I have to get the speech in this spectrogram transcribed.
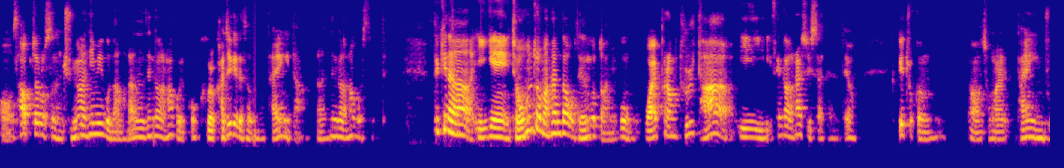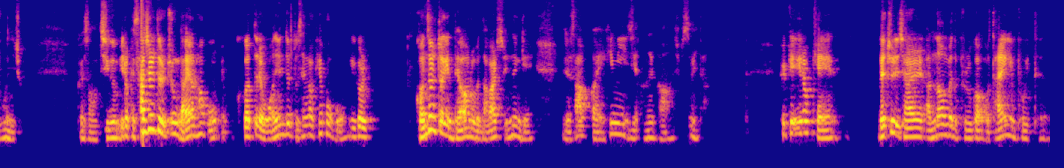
어, 사업자로서는 중요한 힘이구나라는 생각을 하고 있고 그걸 가지게 돼서 너무 다행이다라는 생각을 하고 있습니다. 특히나 이게 저 혼자만 한다고 되는 것도 아니고 와이프랑 둘 다 이 생각을 할 수 있어야 되는데요. 그게 조금 어, 정말 다행인 부분이죠. 그래서 지금 이렇게 사실들을 쭉 나열하고 그것들의 원인들도 생각해보고 이걸 건설적인 대화로 나갈 수 있는 게 이제 사업가의 힘이지 않을까 싶습니다. 그렇게 이렇게 매출이 잘 안 나옴에도 불구하고 다행인 포인트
